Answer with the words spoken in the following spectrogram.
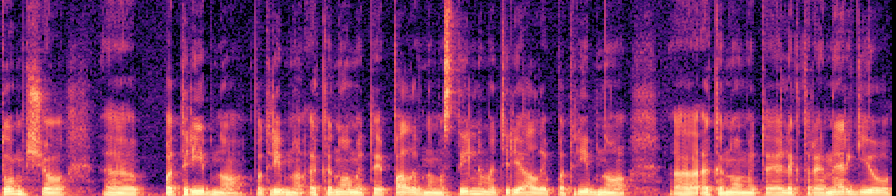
тому, що потрібно, потрібно економити паливно-мастильні матеріали, потрібно економити електроенергію,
